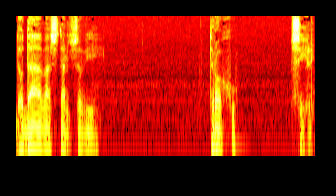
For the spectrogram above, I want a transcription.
dodáva starcovi trochu síly.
